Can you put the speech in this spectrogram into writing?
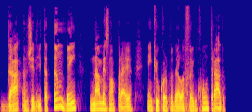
da Angelita também na mesma praia em que o corpo dela foi encontrado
